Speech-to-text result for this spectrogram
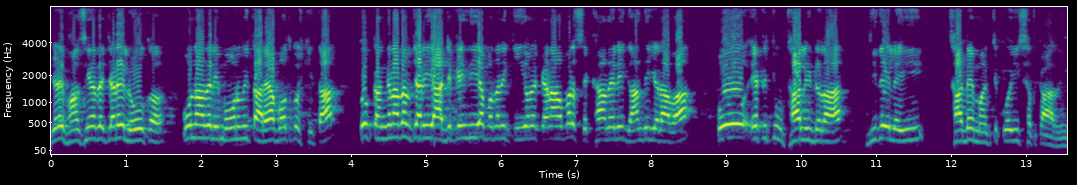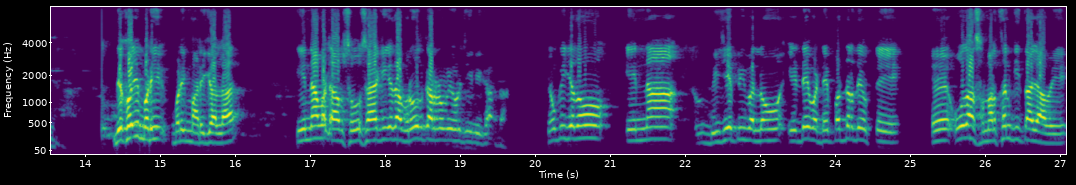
ਜਿਹੜੇ ਫਾਂਸੀਆਂ ਤੇ ਚੜੇ ਲੋਕ, ਉਹਨਾਂ ਦੇ ਲਈ ਮੌਨ ਵੀ ਧਾਰਿਆ, ਬਹੁਤ ਕੁਝ ਕੀਤਾ। ਸੋ ਕੰਗਨਾ ਤਾਂ ਵਿਚਾਰੀ ਅੱਜ ਕਹਿੰਦੀ ਆ, ਪਤਾ ਨਹੀਂ ਕੀ ਉਹਨੇ ਕਹਿਣਾ, ਪਰ ਸਿੱਖਾਂ ਦੇ ਲਈ ਗਾਂਧੀ ਜਿਹੜਾ ਵਾ, ਉਹ ਇੱਕ ਝੂਠਾ ਲੀਡਰ ਆ, ਜਿਹਦੇ ਲਈ ਸਾਡੇ ਮਨ 'ਚ ਕੋਈ ਸਤਿਕਾਰ ਨਹੀਂ ਹੈ। ਦੇਖੋ ਜੀ, ਬੜੀ ਬੜੀ ਮਾੜੀ ਗੱਲ ਆ। ਇੰਨਾ ਵੱਡਾ ਅਫਸੋਸ ਹੈ ਕਿ ਇਹਦਾ ਵਿਰੋਧ ਕਰਨ ਨੂੰ ਵੀ ਹੁਣ ਜੀ ਨਹੀਂ ਕਰਦਾ। ਕਿਉਂਕਿ ਜਦੋਂ ਇੰਨਾ ਬੀਜੇਪੀ ਵੱਲੋਂ ਏਡੇ ਵੱਡੇ ਪੱਧਰ ਦੇ ਉੱਤੇ ਉਹਦਾ ਸਮਰਥਨ ਕੀਤਾ ਜਾਵੇ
